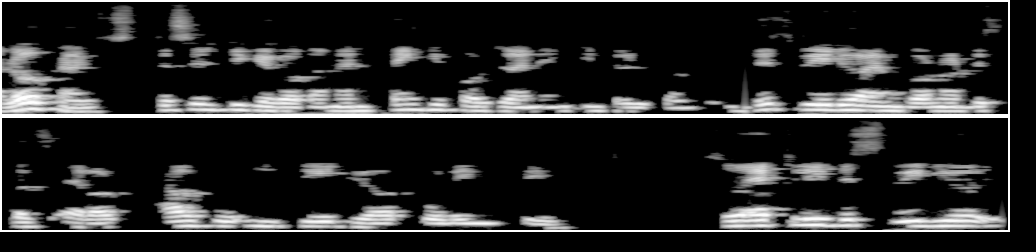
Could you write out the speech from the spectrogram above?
Hello friends, this is DK Gautam and thank you for joining Interview Point. In this video I am gonna discuss about how to increase your coding speed. So actually this video is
